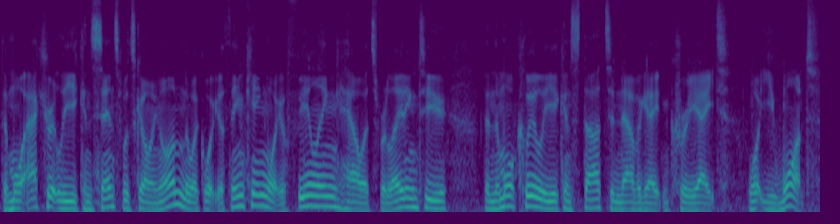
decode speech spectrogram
the more accurately you can sense what's going on, like what you're thinking, what you're feeling, how it's relating to you, then the more clearly you can start to navigate and create what you want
